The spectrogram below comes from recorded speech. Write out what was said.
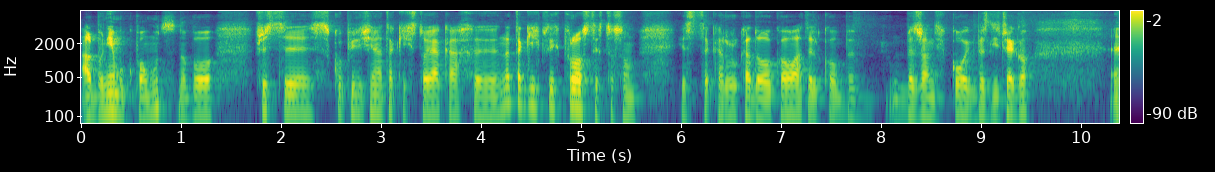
albo nie mógł pomóc, no bo wszyscy skupili się na takich stojakach, na takich tych prostych, co są, jest taka rurka dookoła, tylko be, bez żadnych kółek, bez niczego. Yy,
